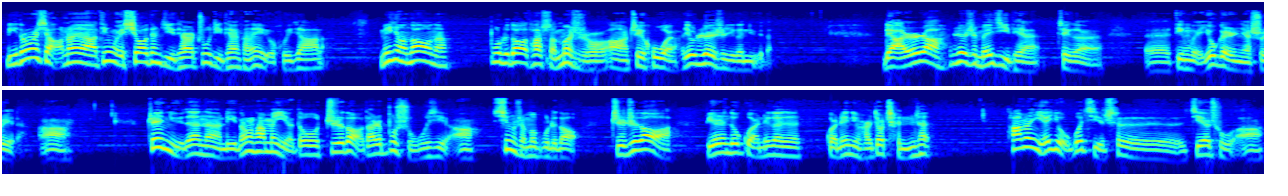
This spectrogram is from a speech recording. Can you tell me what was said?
李东想着呀，丁伟消停几天，住几天，可能也就回家了。没想到呢，不知道他什么时候啊，这货呀又认识一个女的。俩人啊，认识没几天，这个呃，丁伟又跟人家睡了啊。这女的呢，李东他们也都知道，但是不熟悉啊，姓什么不知道，只知道啊，别人都管这个管这女孩叫晨晨。他们也有过几次接触啊，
